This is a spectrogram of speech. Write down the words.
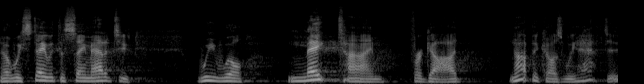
No, we stay with the same attitude. We will make time for God, not because we have to. No.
